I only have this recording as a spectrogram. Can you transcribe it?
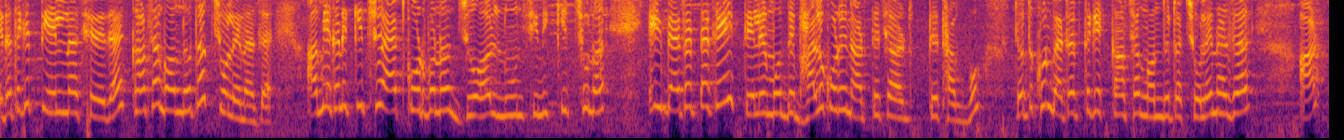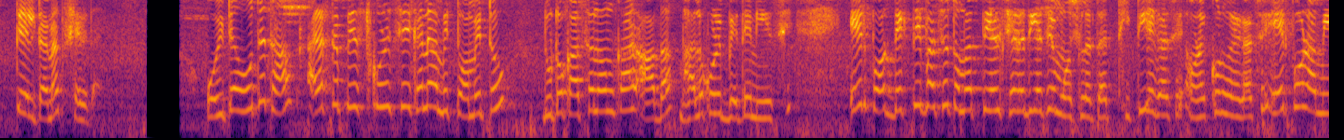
এটা থেকে তেল না ছেড়ে যায়, কাঁচা গন্ধটা চলে না যায়। আমি এখানে কিচ্ছু অ্যাড করব না, জল, নুন, চিনি, কিচ্ছু নয়। এই ব্যাটারটাকে তেলের মধ্যে ভালো করে নাড়তে চাড়তে থাকব, যতক্ষণ ব্যাটার থেকে কাঁচা গন্ধটা চলে না যায় আর তেলটা না ছেড়ে দেয়। ওইটা হতে থাক, আর একটা পেস্ট করেছি এখানে আমি টমেটো, দুটো কাঁচা লঙ্কা আর আদা, ভালো করে বেটে নিয়েছি। এরপর দেখতেই পাচ্ছ তোমরা তেল ছেড়ে দিয়েছে, মশলাটা থিতিয়ে গেছে, অনেকক্ষণ হয়ে গেছে। এরপর আমি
